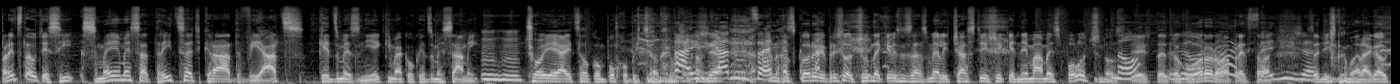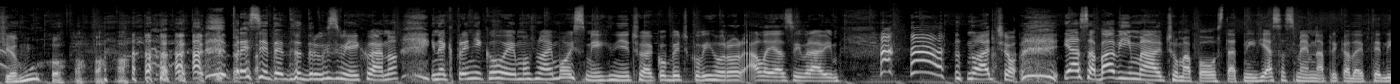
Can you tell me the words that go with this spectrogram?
Predstavte si, smejeme sa 30 krát viac, keď sme s niekým, ako keď sme sami. Mm-hmm. Čo je aj celkom pochopiteľné. Aj žiaduce. Áno, skôr by prišlo čudné, keby sme sa smiali častejšie, keď nemáme spoločnosť. No, vieš, to je trochu no, hororová tak, predstava. sedíš doma na gauči a. Presne tento druh smiechu, áno. Inak pre niekoho je možno aj môj smiech niečo ako bečkový horor, ale ja si vravím. No a čo? Ja sa bavím a čo ma po ostatných. Ja sa smejem napríklad aj vtedy,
